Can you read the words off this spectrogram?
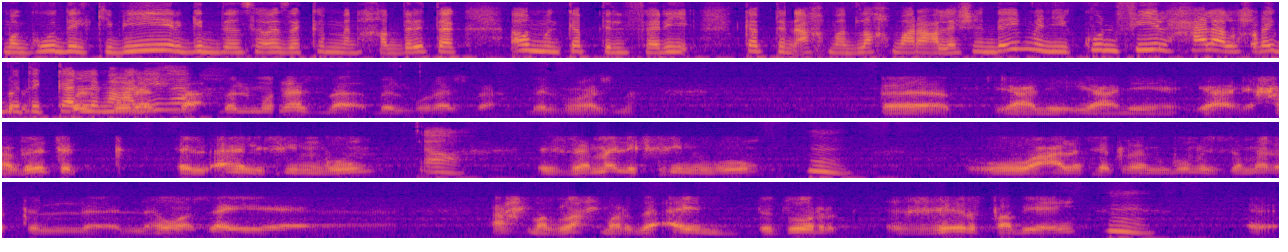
مجهود الكبير جدا سواء إذا كان من حضرتك أو من كابتن الفريق كابتن أحمد الأحمر علشان دايما يكون في الحالة اللي حضرتك بتتكلم عليها. بالمناسبة بالمناسبة بالمناسبة. يعني يعني يعني حضرتك الأهلي فيه نجوم آه الزمالك فيه نجوم مم. وعلى فكرة نجوم الزمالك اللي هو زي آه، أحمد الأحمر ده قايم بدور غير طبيعي مم. آه،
